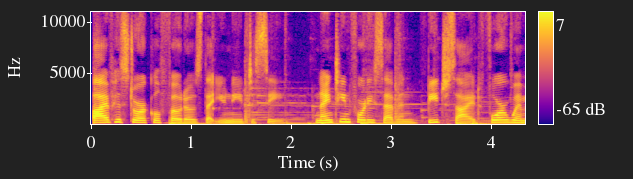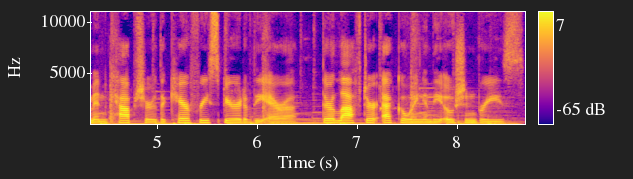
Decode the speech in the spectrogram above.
Five historical photos that you need to see. 1947, beachside, four women capture the carefree spirit of the era, their laughter echoing in the ocean breeze.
